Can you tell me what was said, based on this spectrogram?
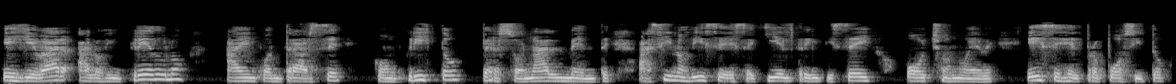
es llevar a los incrédulos a encontrarse con Cristo personalmente. Así nos dice Ezequiel 36, 8, 9. Ese es el propósito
